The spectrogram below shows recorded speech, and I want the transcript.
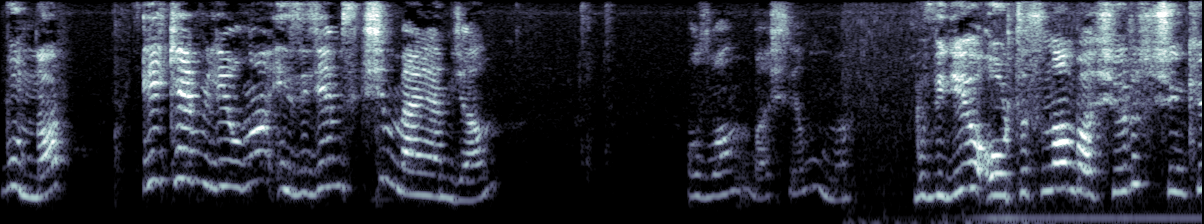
bunlar. İlk ev vlogunu izleyeceğimiz kişi Meryem Can. O zaman başlayalım mı? Bu videoya ortasından başlıyoruz çünkü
